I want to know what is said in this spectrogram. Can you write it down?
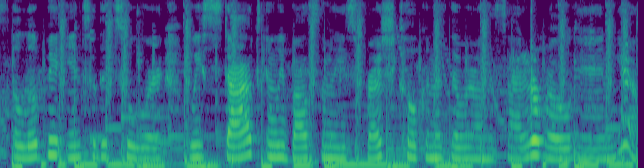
was a little bit into the tour. We stopped and we bought some of these fresh coconuts that were on the side of the road, and yeah.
